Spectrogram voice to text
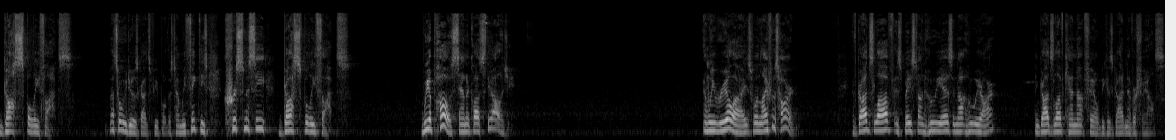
gospelly thoughts. That's what we do as God's people at this time. We think these Christmassy, gospelly thoughts. We oppose Santa Claus theology. And we realize when life is hard, if God's love is based on who He is and not who we are, and God's love cannot fail because God never fails.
